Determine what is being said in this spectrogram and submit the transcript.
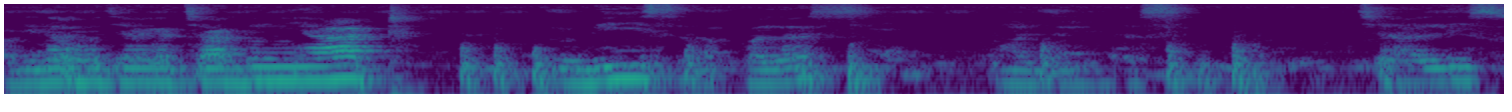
और इधर हो जाएगा चार दूनी आठ तो बीस प्लस पाँच दूनी दस चालीस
